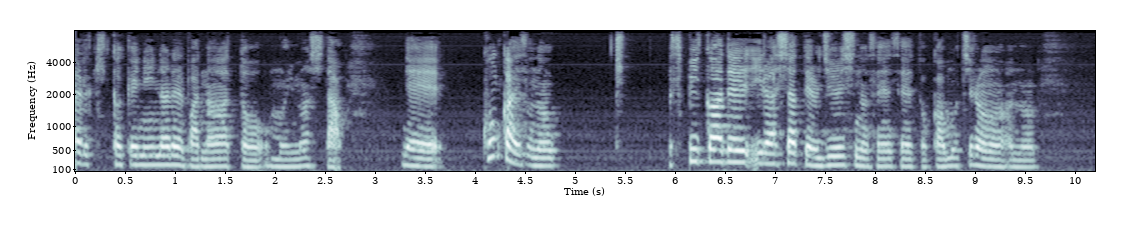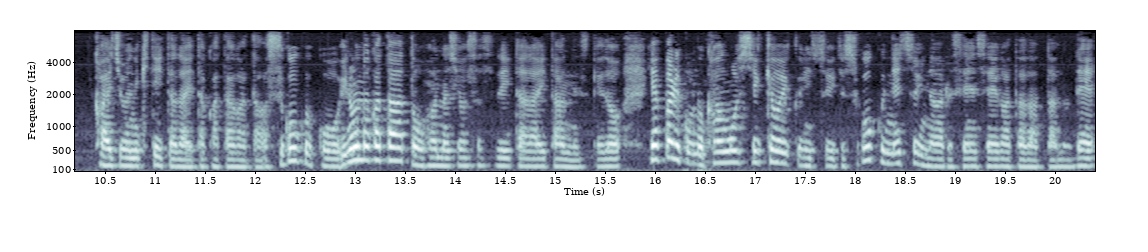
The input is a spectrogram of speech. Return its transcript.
えるきっかけになればなと思いました。で、今回その、スピーカーでいらっしゃってる獣医師の先生とか、もちろん、あの、会場に来ていただいた方々は、すごくこう、いろんな方とお話をさせていただいたんですけど、やっぱりこの看護師教育についてすごく熱意のある先生方だったので、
